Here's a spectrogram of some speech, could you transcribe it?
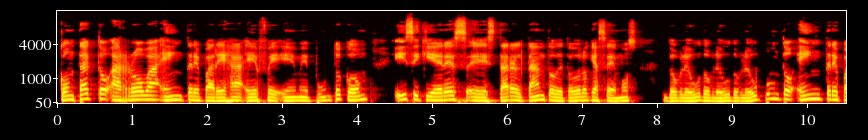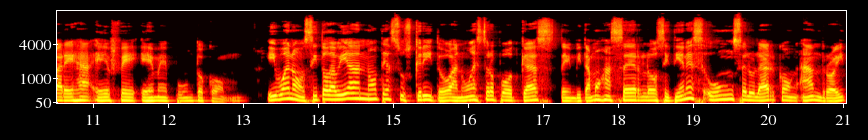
contacto arroba entreparejafm.com y si quieres eh, estar al tanto de todo lo que hacemos, www.entreparejafm.com. Y bueno, si todavía no te has suscrito a nuestro podcast, te invitamos a hacerlo. Si tienes un celular con Android,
